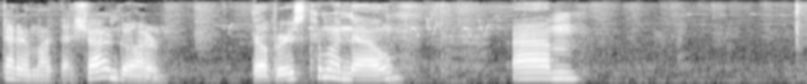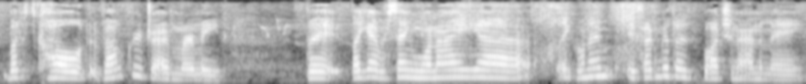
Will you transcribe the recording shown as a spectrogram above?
gotta unlock that Sharingan. Dubbers, come on now. Um, but it's called Valkyrie Drive Mermaid. But like I was saying, when I uh, like when I'm if I'm gonna watch an anime,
